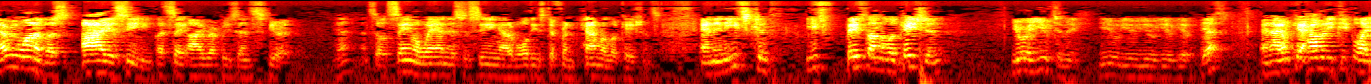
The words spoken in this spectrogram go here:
every one of us, eye is seeing. Let's say eye represents spirit. Yeah? And so same awareness is seeing out of all these different camera locations. And in each, each based on the location, you're a you to me. You, you, you, you, you. Yes? And I don't care how many people I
